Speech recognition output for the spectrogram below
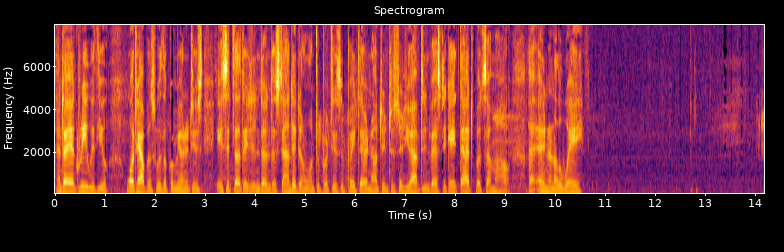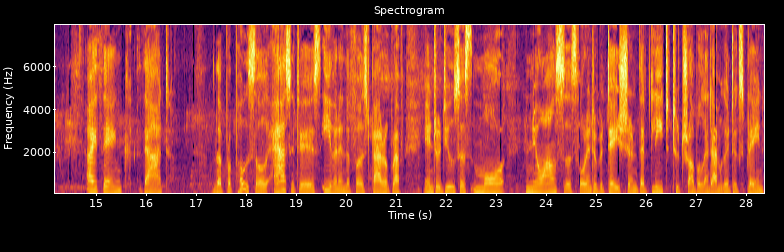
and I agree with you. What happens with the communities? Is it that they didn't understand? They don't want to participate. They're not interested. You have to investigate that, but somehow, uh, in another way. I think that the proposal, as it is, even in the first paragraph, introduces more nuances for interpretation that lead to trouble, and I'm going to explain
